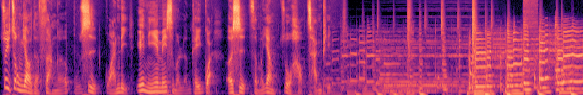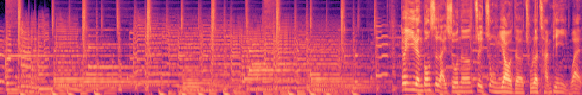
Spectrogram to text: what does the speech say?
最重要的反而不是管理，因为你也没什么人可以管，而是怎么样做好产品。对艺人公司来说呢，最重要的除了产品以外，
